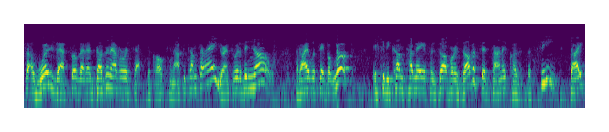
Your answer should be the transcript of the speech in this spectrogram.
So a wood vessel that doesn't have a receptacle cannot become tamei. Your answer would have been no. But I would say, but look, it can become tamei if a zav or zava sits on it because it's a seat, right?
